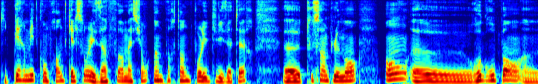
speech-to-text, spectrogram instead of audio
qui permet de comprendre quelles sont les informations importantes pour l'utilisateur, euh, tout simplement en euh, regroupant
